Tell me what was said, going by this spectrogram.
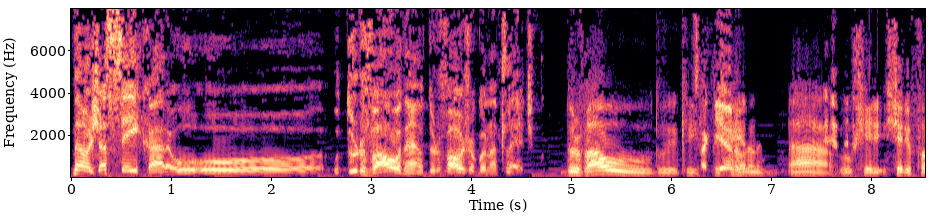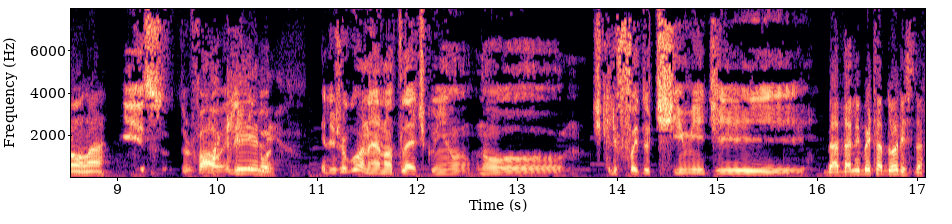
Não, já sei, cara. O, o, o Durval, né? O Durval jogou no Atlético. Durval, do, que Zagueiro. carreira no- Ah, o xeri- xerifão lá. Isso, Durval. Ele Aquele. jogou, ele jogou, né, no Atlético, em, no... Acho que ele foi do time de... Da, da Libertadores, da,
